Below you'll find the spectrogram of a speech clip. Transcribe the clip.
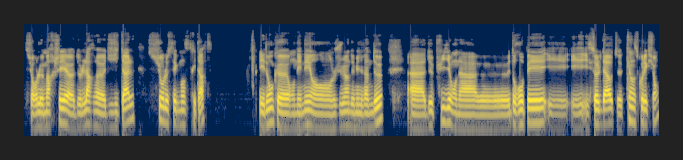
sur le marché de l'art digital, sur le segment street art. Et donc, euh, on est né en juin 2022. Euh, depuis, on a euh, droppé et, et, et, sold out 15 collections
